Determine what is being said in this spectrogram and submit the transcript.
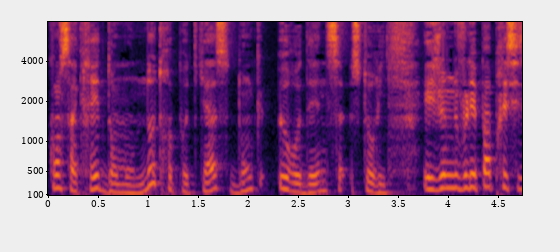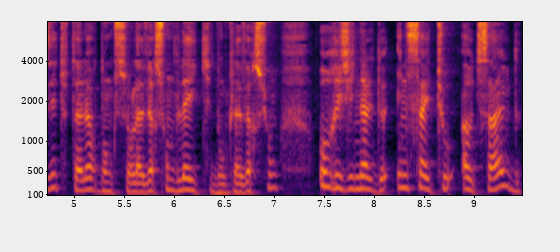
consacré dans mon autre podcast, donc Eurodance Story. Et je ne voulais pas préciser tout à l'heure donc sur la version de Lake, donc la version originale de Inside to Outside,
